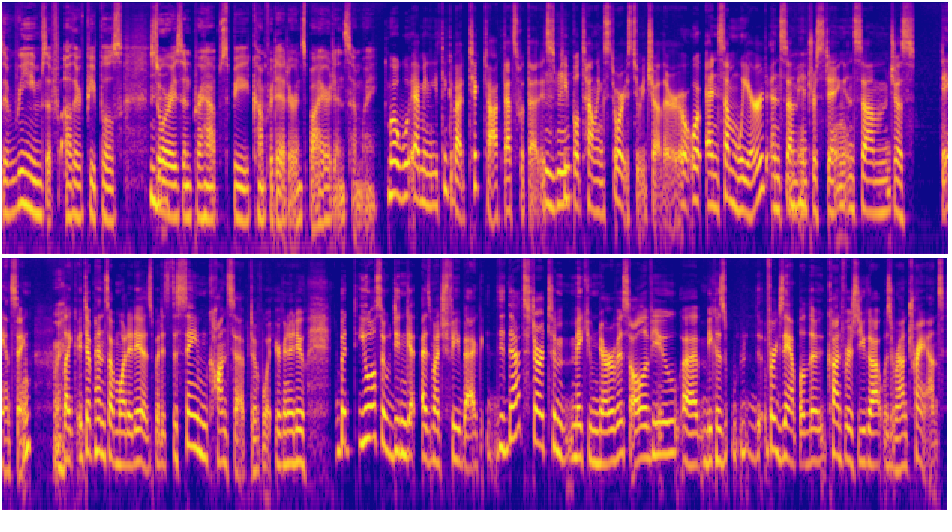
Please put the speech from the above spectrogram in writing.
the reams of other people's mm-hmm. stories and perhaps be comforted or inspired in some way. Well, I mean, you think about TikTok. That's what that is. Mm-hmm. People telling stories to each other, or, or, and some weird, and some mm-hmm. interesting, and some just dancing. Like it depends on what it is, but it's the same concept of what you're going to do. But you also didn't get as much feedback. Did that start to make you nervous, all of you? Uh, because, for example, the controversy you got was around trans,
